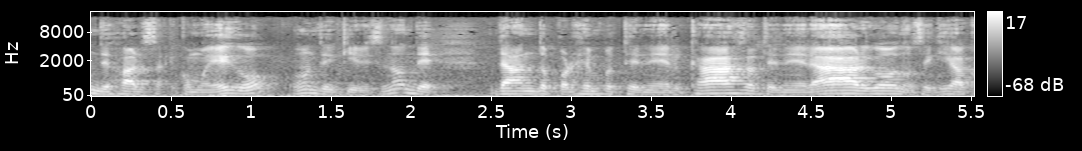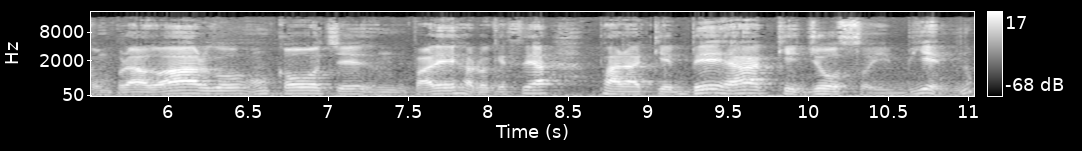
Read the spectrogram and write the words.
de falsa como ego, de quieres, ¿no? De dando, por ejemplo, tener casa, tener algo, no sé qué, ha comprado algo, un coche, una pareja, lo que sea, para que vea que yo soy bien, ¿no?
